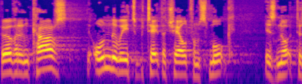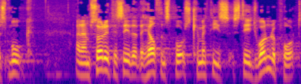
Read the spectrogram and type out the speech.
However, in cars, the only way to protect a child from smoke is not to smoke. And I'm sorry to say that the Health and Sports Committee's Stage 1 report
